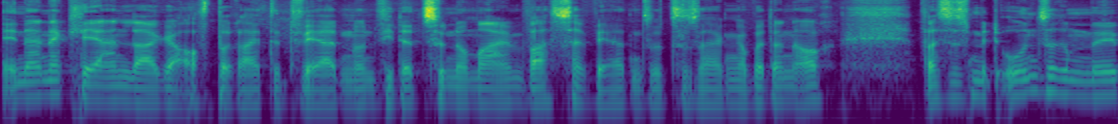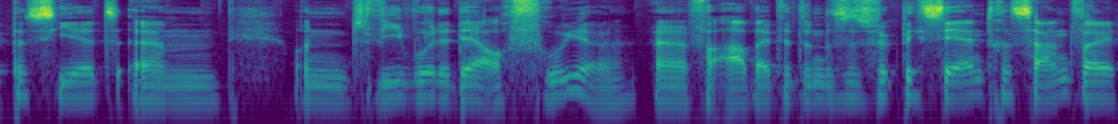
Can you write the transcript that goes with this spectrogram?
in einer Kläranlage aufbereitet werden und wieder zu normalem Wasser werden sozusagen. Aber dann auch, was ist mit unserem Müll passiert ähm, und wie wurde der auch früher äh, verarbeitet? Und das ist wirklich sehr interessant interessant, weil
